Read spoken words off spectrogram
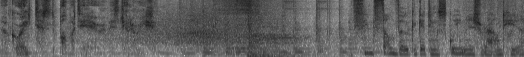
The greatest puppeteer of his generation. It seems some folk are getting squeamish around here.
